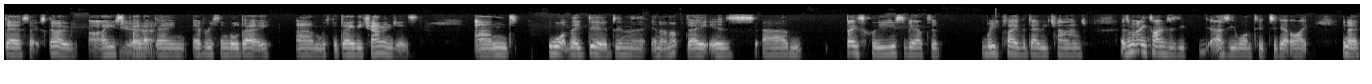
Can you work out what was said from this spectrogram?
Deus Ex Go. I used to play that game every single day, um, with the daily challenges, and what they did in a, in an update is um, basically you used to be able to replay the daily challenge as many times as you as you wanted to get like you know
